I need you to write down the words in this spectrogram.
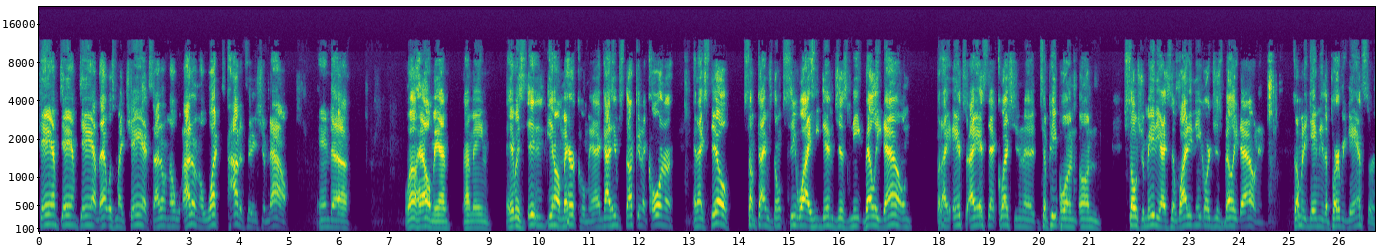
damn, damn, damn, that was my chance. I don't know, I don't know what how to finish him now. And uh well, hell, man. I mean, it was it, you know, a miracle, man. I got him stuck in a corner, and I still sometimes don't see why he didn't just neat belly down. But I answer, I asked that question uh, to people on on social media. I said, "Why didn't Igor just belly down?" And somebody gave me the perfect answer.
